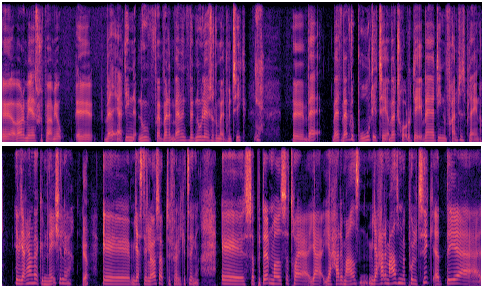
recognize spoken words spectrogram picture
Øh, og hvad var det mere, jeg skulle spørge om? Jo, øh, hvad er din... Nu, hvad, hvad, nu læser du matematik. Ja. Øh, hvad, hvad, hvad vil du bruge det til, og hvad tror du det? Hvad er dine fremtidsplaner? Jeg vil gerne være gymnasielærer. Ja. Øh, jeg stiller også op til Folketinget. Øh, så på den måde, så tror jeg, jeg, jeg har det meget sådan, jeg har det meget sådan med politik, at det er,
